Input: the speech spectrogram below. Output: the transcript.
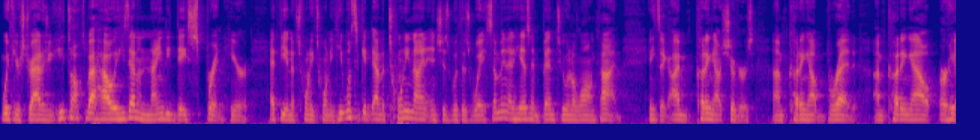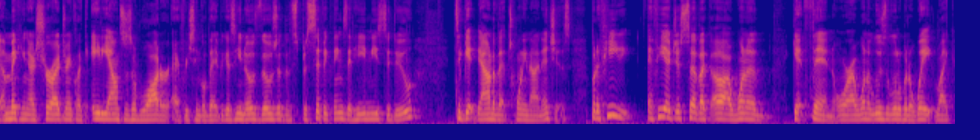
with your strategy. He talked about how he's at a 90 day sprint here at the end of 2020. He wants to get down to 29 inches with his waist, something that he hasn't been to in a long time. And he's like, I'm cutting out sugars. I'm cutting out bread. I'm cutting out, or I'm making sure I drink like 80 ounces of water every single day because he knows those are the specific things that he needs to do to get down to that 29 inches. But if he if he had just said like, oh, I want to get thin or I want to lose a little bit of weight, like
